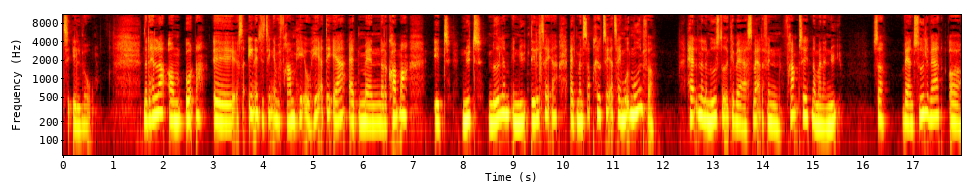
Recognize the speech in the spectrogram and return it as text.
til 11 år. Når det handler om under, øh, så en af de ting, jeg vil fremhæve her, det er, at man, når der kommer et nyt medlem, en ny deltager, at man så prioriterer at tage imod dem udenfor. Hallen eller mødestedet kan være svært at finde frem til, når man er ny. Så vær en tydelig vært og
